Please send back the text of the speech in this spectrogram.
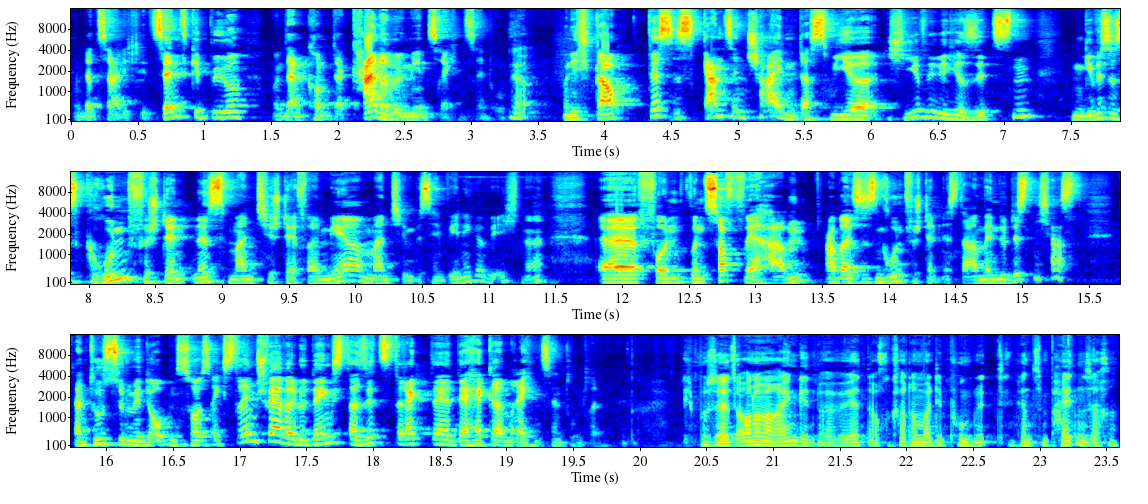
und da zahle ich Lizenzgebühr und dann kommt da keiner bei mir ins Rechenzentrum. Ja. Und ich glaube, das ist ganz entscheidend, dass wir hier, wie wir hier sitzen, ein gewisses Grundverständnis, manche Stefan mehr, manche ein bisschen weniger wie ich, ne, äh, von, von Software haben, aber es ist ein Grundverständnis da. Und wenn du das nicht hast, dann tust du mit Open Source extrem schwer, weil du denkst, da sitzt direkt der, der Hacker im Rechenzentrum drin. Ich muss ja jetzt auch nochmal reingehen, weil wir hatten auch gerade nochmal den Punkt mit den ganzen Python-Sachen.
